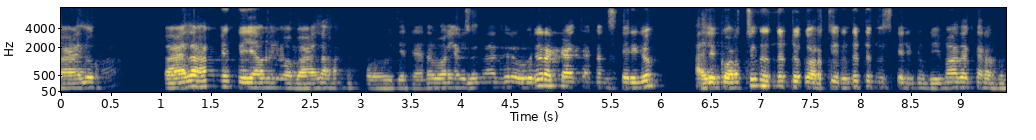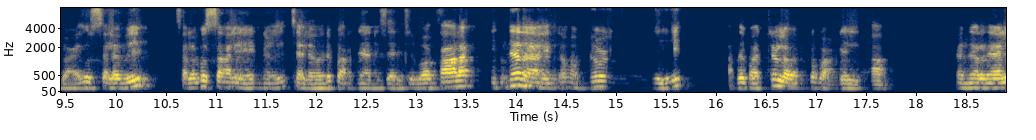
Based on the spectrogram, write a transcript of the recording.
ബാലുഹ ബാലഹ മിൻ ഖിയാമിൻ വ ബാലഹ മിൻ ഖുഊദിൻ അതുപോലെ ഒരു റക്കാത്ത് തന്നെ നിസ്കരിക്കും. അതിൽ കുറച്ച് നിന്നിട്ട് കുറച്ച് ഇരുന്നിട്ട് നിസ്കരിക്കും. വിമാതക്കറമ്പ് ബാലു സലബി സലബു സാലയങ്ങളിൽ ചിലവർ പറഞ്ഞ അനുസരിച്ച് വക്കാല ഇന്നതാലിക്ക മമ്മൂഴി അത് മറ്റുള്ളവർക്ക് പാടില്ല എന്ന് പറഞ്ഞാൽ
